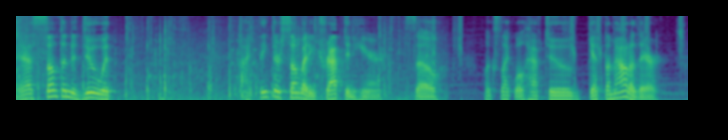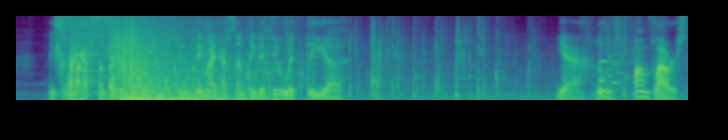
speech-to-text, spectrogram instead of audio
It has something to do with I think there's somebody trapped in here. So, looks like we'll have to get them out of there. I think they might have something to, I think they might have something to do with the, uh... Yeah. Ooh, bomb flowers.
